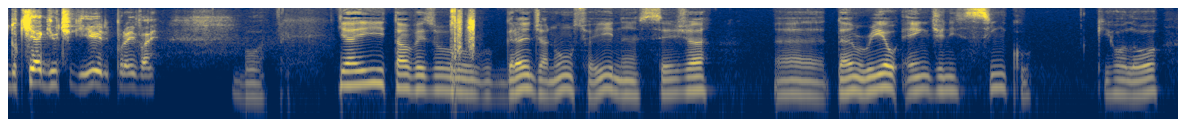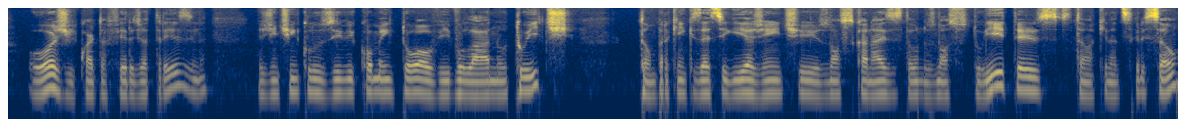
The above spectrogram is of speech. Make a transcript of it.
do que é Guilty Gear e por aí vai. Boa. E aí, talvez o grande anúncio aí, né, seja uh, da Unreal Engine 5, que rolou hoje, quarta-feira, dia 13, né? A gente inclusive comentou ao vivo lá no Twitch. Então, para quem quiser seguir a gente, os nossos canais estão nos nossos Twitters, estão aqui na descrição.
